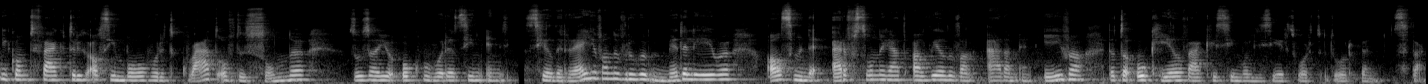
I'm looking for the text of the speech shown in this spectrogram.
die komt vaak terug als symbool voor het kwaad of de zonde. Zo zal je ook bijvoorbeeld zien in schilderijen van de vroege middeleeuwen, als men de erfzonde gaat afbeelden van Adam en Eva, dat dat ook heel vaak gesymboliseerd wordt door een slang.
